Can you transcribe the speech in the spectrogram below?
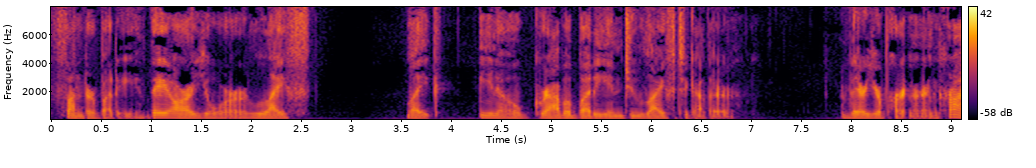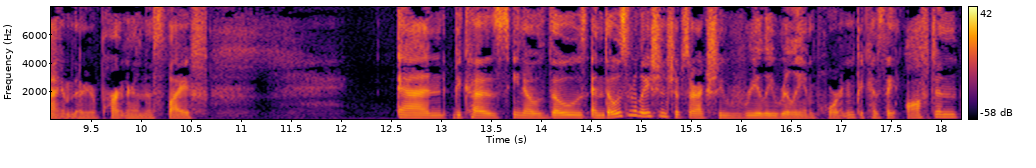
thunder buddy. They are your life, like, you know, grab a buddy and do life together. They're your partner in crime. They're your partner in this life. And because, you know, those, and those relationships are actually really, really important because they often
